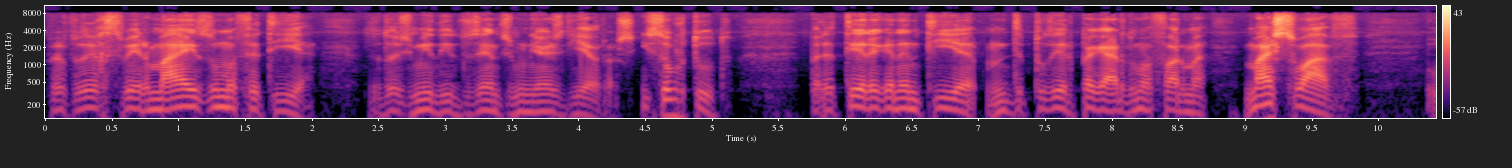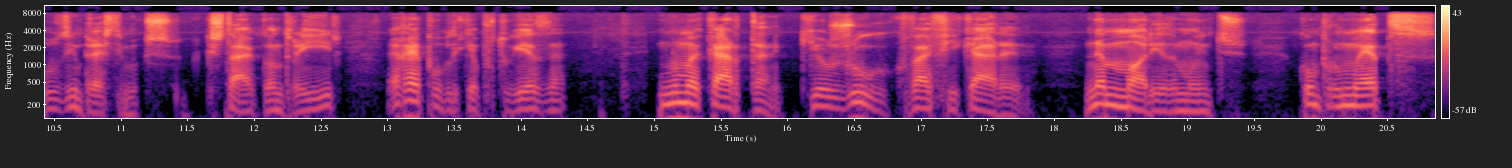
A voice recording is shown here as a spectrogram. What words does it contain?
para poder receber mais uma fatia de 2.200 milhões de euros. E, sobretudo, para ter a garantia de poder pagar de uma forma mais suave os empréstimos que está a contrair, a República Portuguesa, numa carta que eu julgo que vai ficar na memória de muitos, compromete-se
